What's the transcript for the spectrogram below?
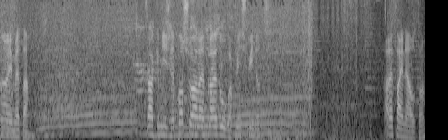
No i meta. Całkiem nieźle poszło, ale trochę długo, 5 minut. Ale fajne auto.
